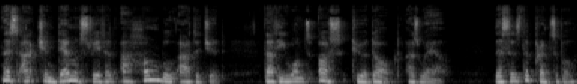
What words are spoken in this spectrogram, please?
This action demonstrated a humble attitude that he wants us to adopt as well. This is the principle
